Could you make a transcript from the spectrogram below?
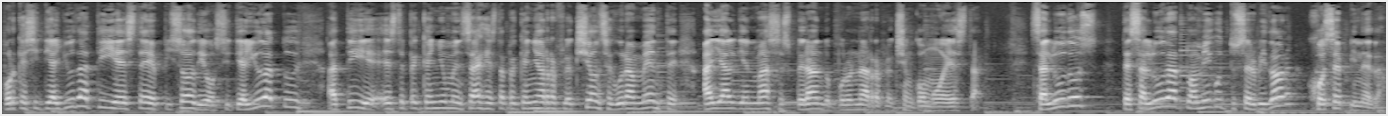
Porque si te ayuda a ti este episodio, si te ayuda a, a ti este pequeño mensaje, esta pequeña reflexión, seguramente hay alguien más esperando por una reflexión como esta. Saludos. Te saluda tu amigo y tu servidor, José Pineda.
